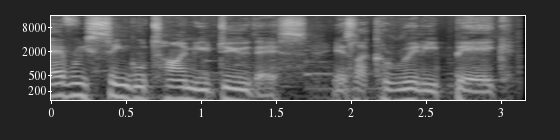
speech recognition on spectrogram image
every single time you do this, it's like a really big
